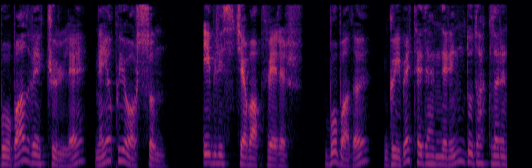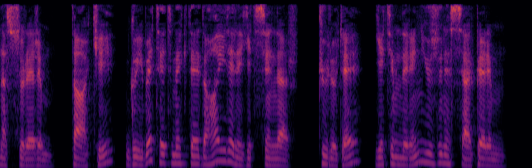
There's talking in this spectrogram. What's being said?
Bu bal ve külle ne yapıyorsun? İblis cevap verir. Bu balı gıybet edenlerin dudaklarına sürerim. Ta ki gıybet etmekte daha ileri gitsinler. Külü de yetimlerin yüzüne serperim.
